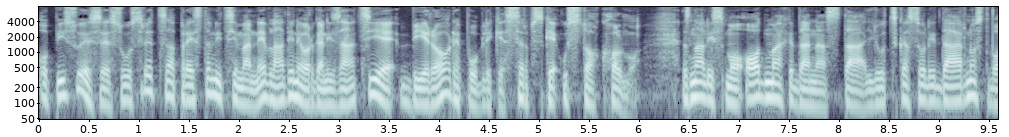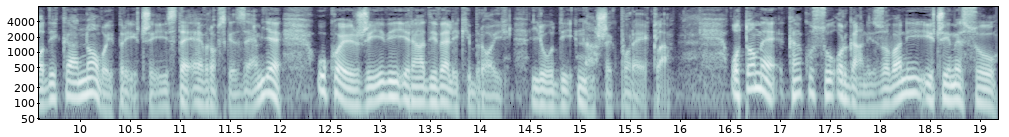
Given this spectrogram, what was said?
opisuje se susret sa predstavnicima nevladine organizacije Biro Republike Srpske u Stokholmu. Znali smo odmah da nas ta ljudska solidarnost vodi ka novoj priči iz te evropske zemlje u kojoj živi i radi veliki broj ljudi našeg porekla. O tome kako su organizovani i čime su,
